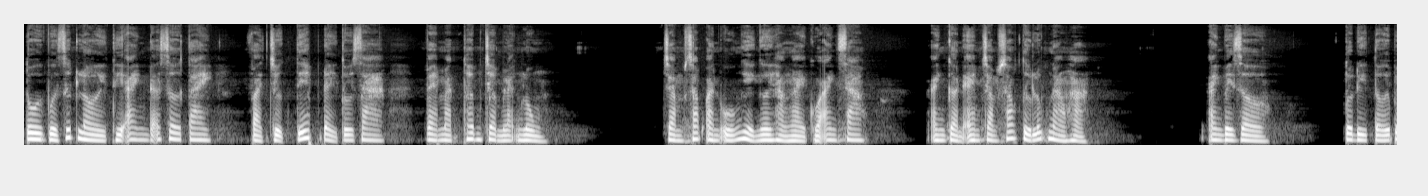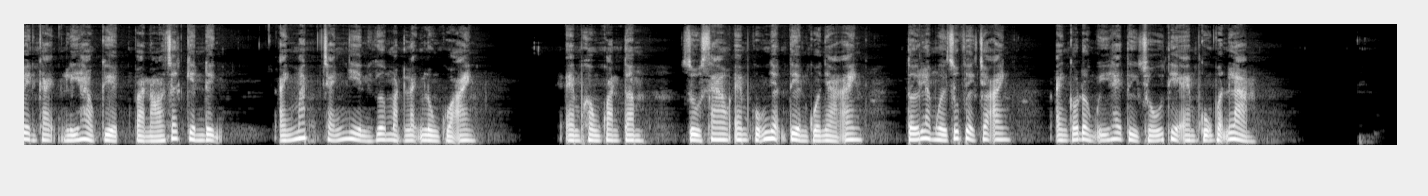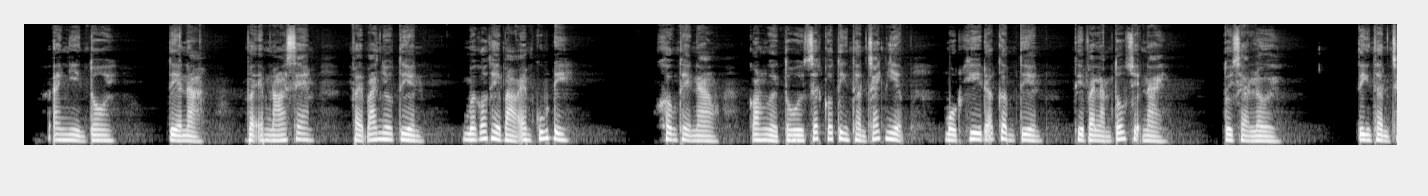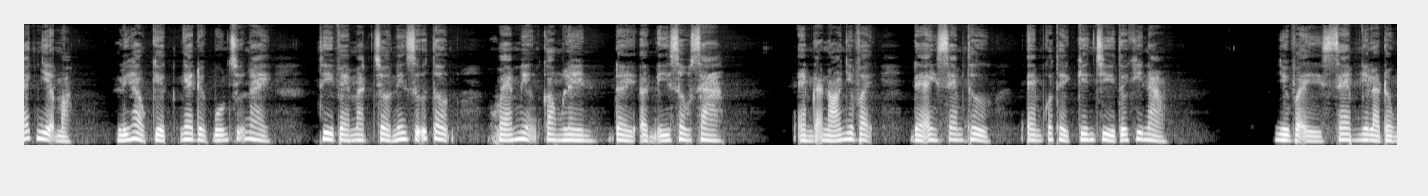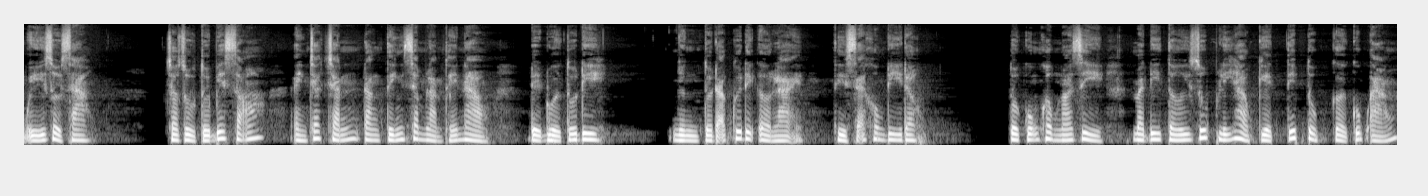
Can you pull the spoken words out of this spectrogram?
Tôi vừa dứt lời thì anh đã giơ tay và trực tiếp đẩy tôi ra vẻ mặt thâm trầm lạnh lùng. Chăm sóc ăn uống nghỉ ngơi hàng ngày của anh sao? Anh cần em chăm sóc từ lúc nào hả? Anh bây giờ, tôi đi tới bên cạnh Lý Hào Kiệt và nói rất kiên định. Ánh mắt tránh nhìn gương mặt lạnh lùng của anh. Em không quan tâm, dù sao em cũng nhận tiền của nhà anh. Tới làm người giúp việc cho anh anh có đồng ý hay từ chối thì em cũng vẫn làm. Anh nhìn tôi, tiền à? Vậy em nói xem, phải bao nhiêu tiền mới có thể bảo em cút đi? Không thể nào, con người tôi rất có tinh thần trách nhiệm. Một khi đã cầm tiền, thì phải làm tốt chuyện này. Tôi trả lời, tinh thần trách nhiệm à? Lý Hảo Kiệt nghe được bốn chữ này, thì vẻ mặt trở nên dữ tợn, khóe miệng cong lên, đầy ẩn ý sâu xa. Em đã nói như vậy, để anh xem thử, em có thể kiên trì tới khi nào. Như vậy xem như là đồng ý rồi sao? Cho dù tôi biết rõ, anh chắc chắn đang tính xem làm thế nào để đuổi tôi đi. Nhưng tôi đã quyết định ở lại thì sẽ không đi đâu. Tôi cũng không nói gì mà đi tới giúp Lý Hảo Kiệt tiếp tục cởi cúc áo.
